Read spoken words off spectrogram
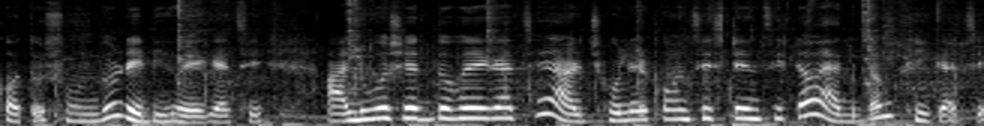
কত সুন্দর রেডি হয়ে গেছে। আলুও সেদ্ধ হয়ে গেছে আর ঝোলের কনসিস্টেন্সিটাও একদম ঠিক আছে।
